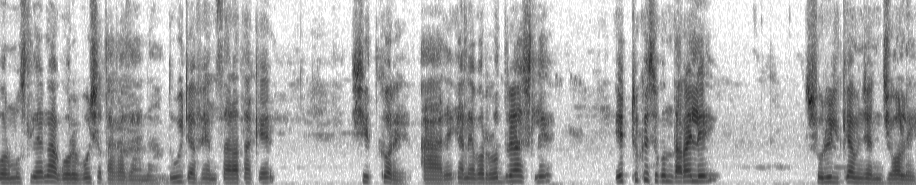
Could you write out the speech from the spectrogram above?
গরম মুছলে না ঘরে বসে থাকা যায় না। দুইটা ফ্যান ছাড়া থাকে, শীত করে। আর এখানে আবার রোদ্রে আসলে একটু কিছুক্ষণ দাঁড়াইলেই শরীর কেমন যেন জলে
